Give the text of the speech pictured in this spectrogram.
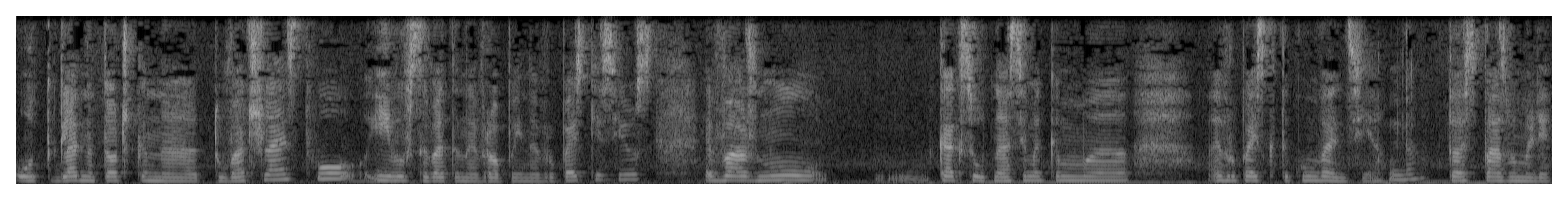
от гледна точка на това членство и в съвета на Европа и на Европейския съюз е важно как се отнасяме към Европейската конвенция. Да. Тоест спазваме ли.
